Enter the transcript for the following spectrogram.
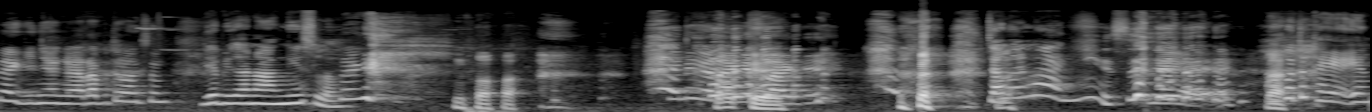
lagi ngarap tuh langsung Dia bisa nangis loh. ini ya nangis Oke. lagi. Jangan nangis. Iya, iya, iya. Aku tuh kayak yang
